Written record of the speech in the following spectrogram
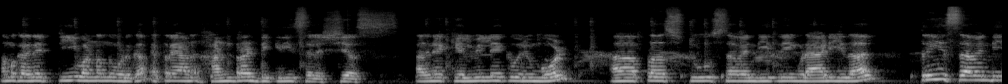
നമുക്കതിനെ ടി വൺ എന്ന് കൊടുക്കാം. എത്രയാണ്? ഹൺഡ്രഡ് ഡിഗ്രി സെൽഷ്യസ് അതിനെ കെൽവിനിലേക്ക് വരുമ്പോൾ പ്ലസ് ടു സെവന്റി ത്രീയും കൂടെ ആഡ് ചെയ്താൽ ത്രീ സെവന്റി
